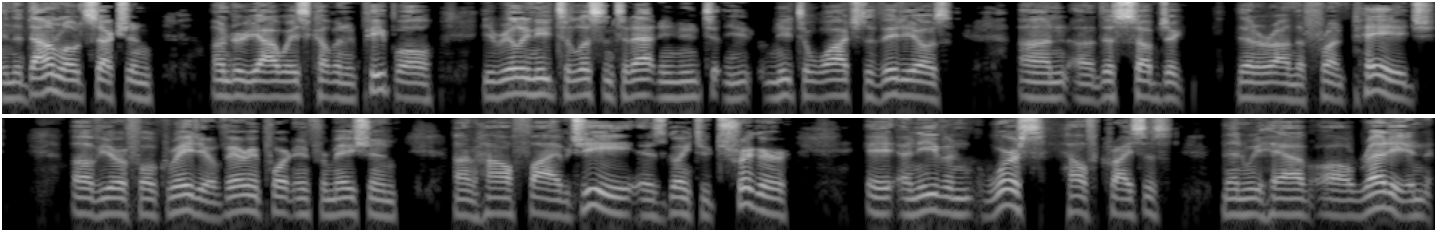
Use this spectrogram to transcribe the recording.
in the download section under Yahweh's Covenant People, you really need to listen to that and you need to, you need to watch the videos on uh, this subject that are on the front page of Eurofolk Radio. Very important information on how 5G is going to trigger a, an even worse health crisis than we have already. And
